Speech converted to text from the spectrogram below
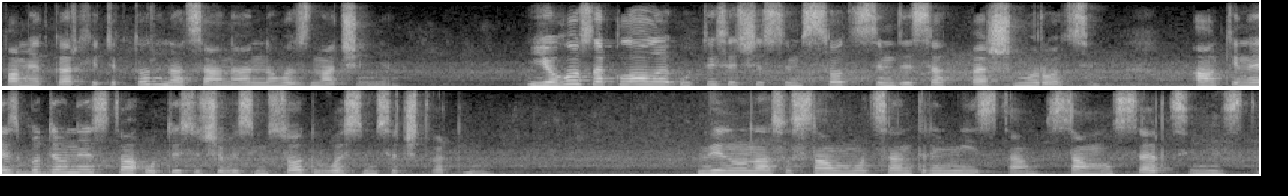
пам'ятка архітектури національного значення. Його заклали у 1771 році, а кінець будівництва у 1884. Він у нас у самому центрі міста, в самому серці міста.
